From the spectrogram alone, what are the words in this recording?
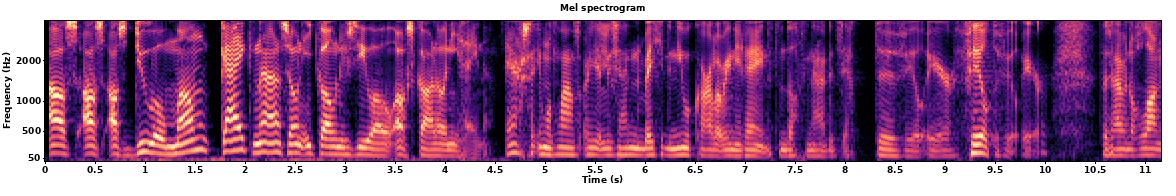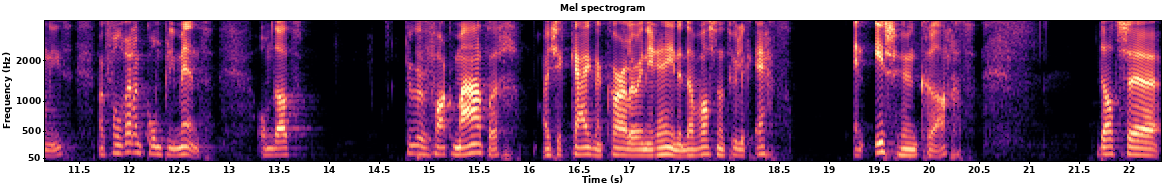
als, als, als duo-man kijkt naar zo'n iconisch duo als Carlo en Irene. Ergens zei iemand laatst, oh, jullie zijn een beetje de nieuwe Carlo en Irene. Toen dacht ik, nou, dit is echt te veel eer. Veel te veel eer. Daar zijn we nog lang niet. Maar ik vond het wel een compliment. Omdat puur vakmatig, als je kijkt naar Carlo en Irene, dan was natuurlijk echt en is hun kracht dat ze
